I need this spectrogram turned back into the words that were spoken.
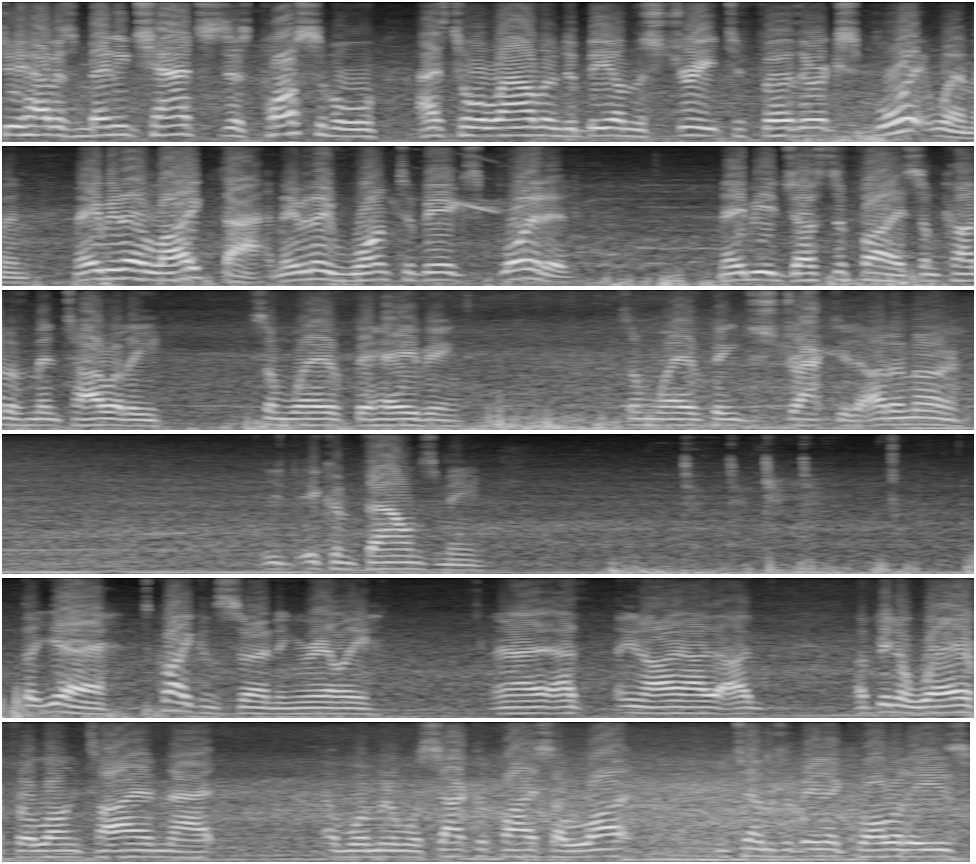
to have as many chances as possible as to allow them to be on the street to further exploit women. Maybe they like that. Maybe they want to be exploited. Maybe it justifies some kind of mentality, some way of behaving, some way of being distracted. I don't know. It, it confounds me. But yeah, it's quite concerning, really. And I, I you know, I, I've, I've been aware for a long time that a woman will sacrifice a lot in terms of inequalities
